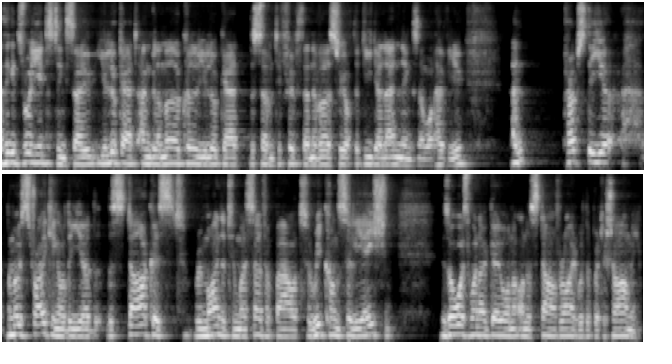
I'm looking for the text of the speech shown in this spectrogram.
I think it's really interesting. So you look at Angela Merkel, you look at the 75th anniversary of the D-Day landings and what have you, and perhaps the uh, the most striking or the uh, the starkest reminder to myself about reconciliation is always when I go on a, on a staff ride with the British Army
